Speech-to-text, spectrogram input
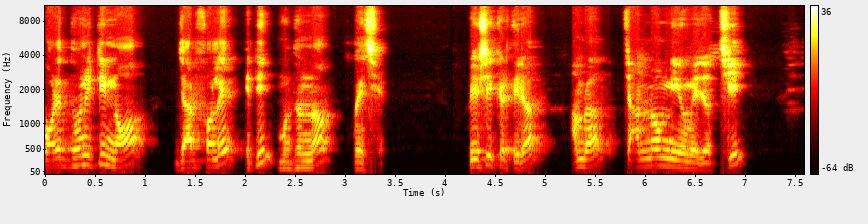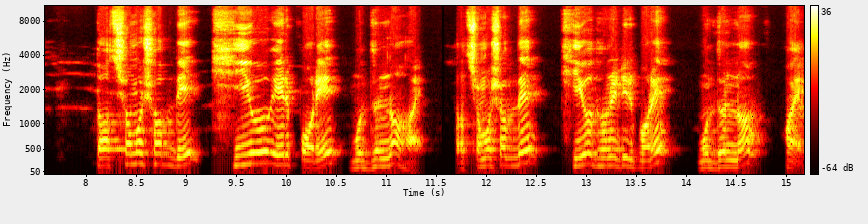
পরের ধ্বনিটি ন, যার ফলে এটি মূর্ধন্য হয়েছে। প্রিয় শিক্ষার্থীরা, আমরা চার নং নিয়মে যাচ্ছি। তৎসম শব্দে ক্ষীয় এর পরে মূর্ধন্য হয়। তৎসম শব্দে ক্ষীয় ধ্বনিটির পরে মূর্ধন্য হয়।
